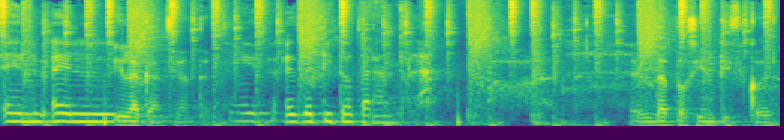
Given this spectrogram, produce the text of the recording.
El, el- Y la canción también. sí, es de Tito Tarántula. El dato científico de de-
